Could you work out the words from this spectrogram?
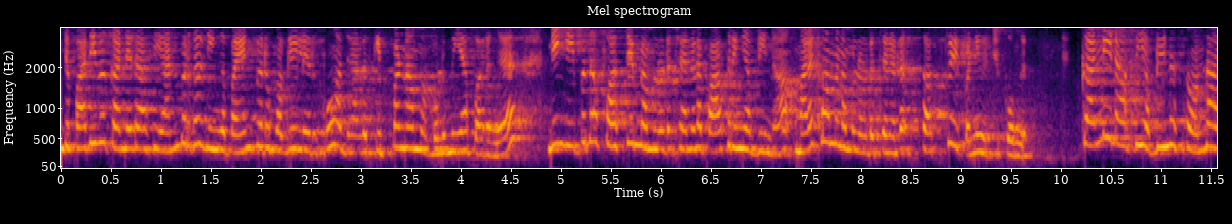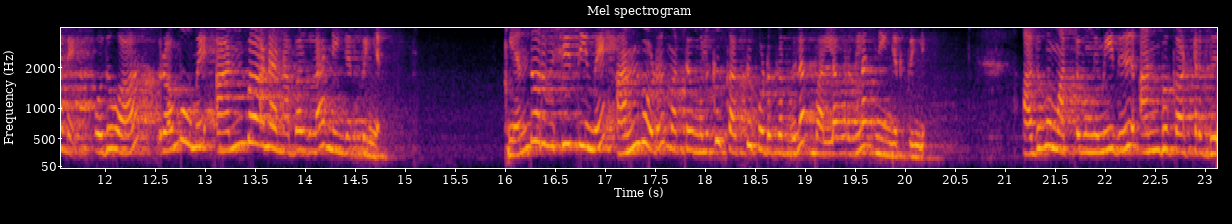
இந்த பதிவு கன்னிராசி அன்பர்கள் நீங்கள் பயன்பெறும் வகையில் இருக்கும். அதனால் ஸ்கிப் பண்ணாமல் முழுமையாக பாருங்கள் நீங்கள் இப்போ தான் ஃபர்ஸ்ட் டைம் நம்மளோட சேனலை பார்க்குறீங்க அப்படின்னா மறக்காமல் நம்மளோட சேனலை சப்ஸ்கிரைப் பண்ணி வச்சுக்கோங்க. கன்னி ராசி அப்படின்னு சொன்னாலே பொதுவாக ரொம்பவுமே அன்பான நபர்களாக நீங்கள் இருப்பீங்க. எந்த ஒரு விஷயத்தையுமே அன்போடு மற்றவங்களுக்கு கற்றுக் கொடுக்கறதுல வல்லவர்களாக நீங்கள் இருப்பீங்க. அதுவும் மற்றவங்க மீது அன்பு காட்டுறது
